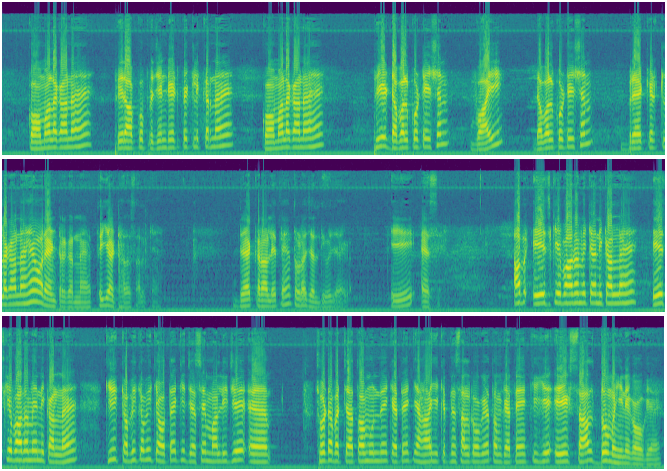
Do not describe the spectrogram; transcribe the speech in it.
कॉमा लगाना है, फिर आपको प्रेजेंट डेट पे क्लिक करना है कॉमा लगाना है, फिर double quotation Y double quotation bracket लगाना है और एंटर करना है। तो ये 18 साल के हैं। ड्रैग करा लेते हैं, थोड़ा जल्दी हो जाएगा। ए ऐसे अब एज के बाद हमें क्या निकालना है? एज के बाद हमें निकालना है कि कभी कभी क्या होता है कि जैसे मान लीजिए छोटा बच्चा तो हम उन्हें कहते हैं कि हाँ ये कितने साल का हो गया? तो हम कहते हैं कि, ये एक साल दो महीने का हो गया है।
